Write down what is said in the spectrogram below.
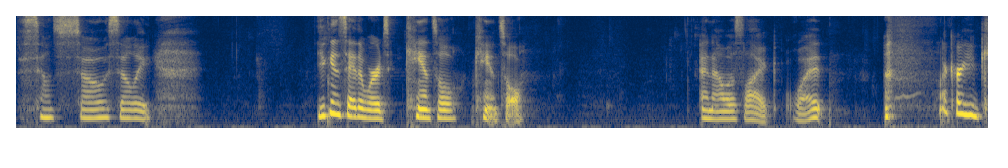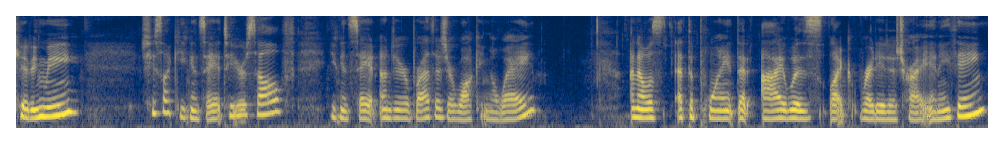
this sounds so silly. You can say the words cancel, cancel. And I was like, What? like, are you kidding me? She's like, You can say it to yourself. You can say it under your breath as you're walking away. And I was at the point that I was like ready to try anything.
